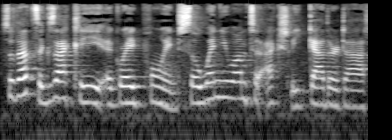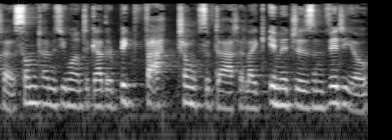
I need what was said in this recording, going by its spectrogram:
So that's exactly a great point. So when you want to actually gather data, sometimes you want to gather big fat chunks of data like images and video,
